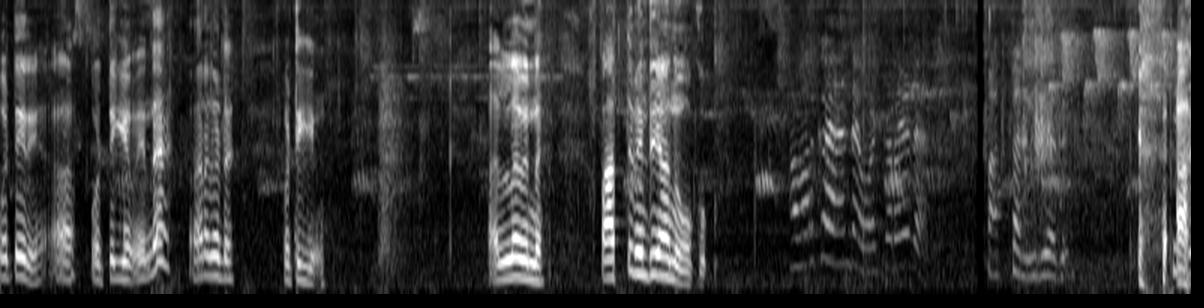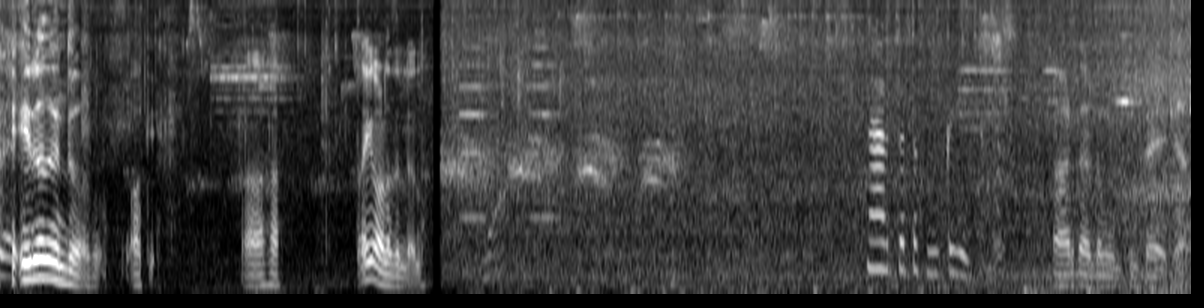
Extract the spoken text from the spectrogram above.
പൊട്ടീര് ആ പൊട്ടിക്കും. പിന്നെ പറഞ്ഞിട്ട് പൊട്ടിക്കും. അല്ല പിന്നെ പത്ത് മിനിറ്റ് ഞാൻ നോക്കും. ഇരുപത്. ആ ഇരുപത് മിനിറ്റ് നോക്കും. ഓക്കെ. ആഹാ. അത്രയും കൊള്ളത്തില്ലല്ലോ നേരത്തെ പൂക്ക ചോദിച്ചു അടുത്ത രണ്ട് മുപ്പത്തി അയക്കാം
